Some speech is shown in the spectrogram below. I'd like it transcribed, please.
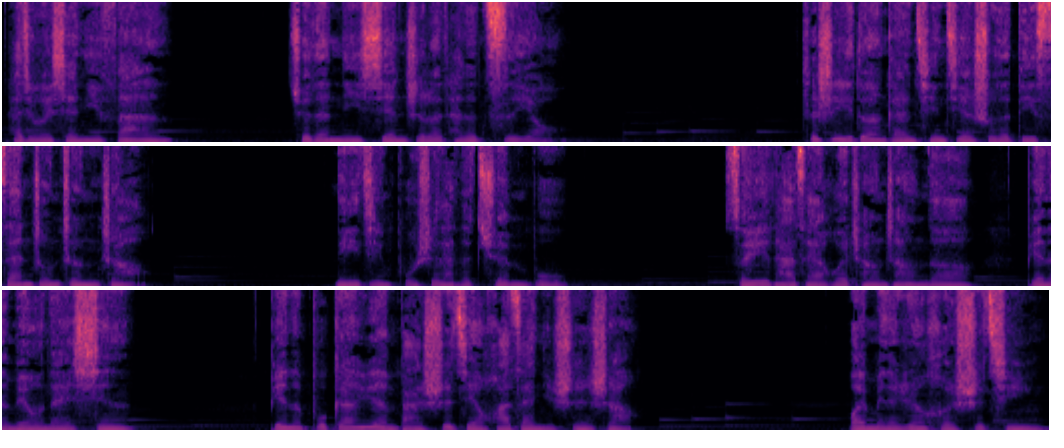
他就会嫌你烦，觉得你限制了他的自由。这是一段感情结束的第三种征兆，你已经不是他的全部，所以他才会常常的变得没有耐心，变得不甘愿把时间花在你身上。外面的任何事情，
